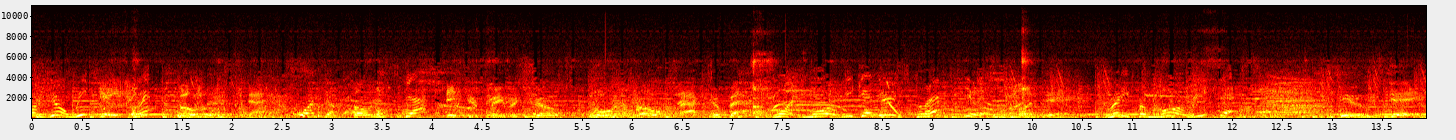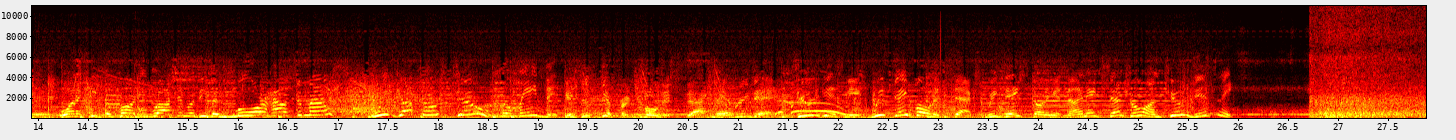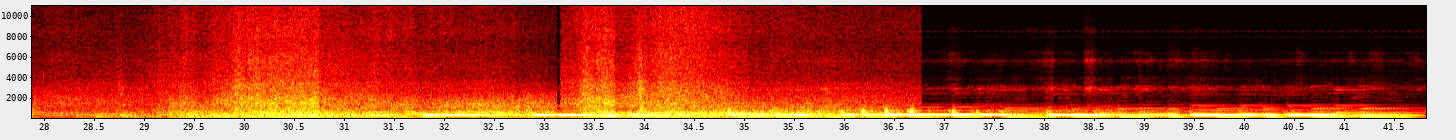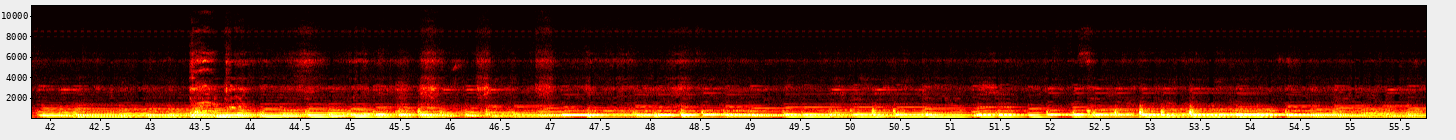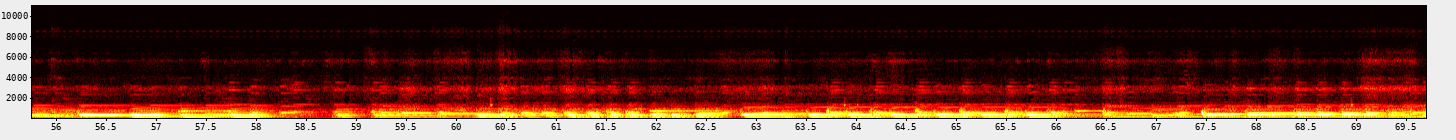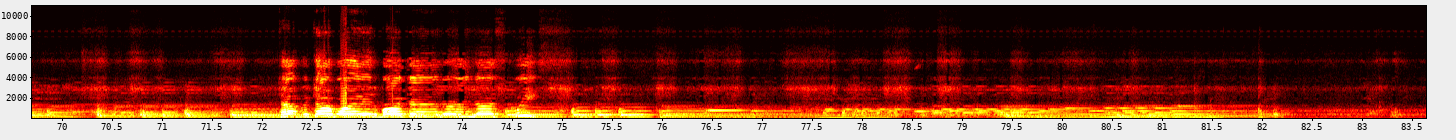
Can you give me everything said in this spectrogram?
Transforms your weekdays with Bonus Stacks. what's a bonus stack? It's your favorite shows. Four in a row, back to back. Want more weekenders? Let's do it. Monday, Ready for more Recess? Tuesday, Want to keep the party rocking with even more House of Mouse? We got those too. Believe it. it's a different bonus stack every day. Toon Disney's weekday bonus stacks. Weekdays starting at 9, 8 central on Toon Disney. Top the cowboy, the bartender, and the squeaks.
